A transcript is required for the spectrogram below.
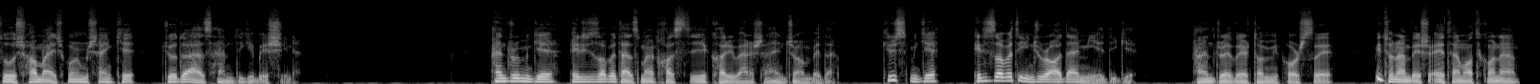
زوجها مجبور میشن که جدا از همدیگه بشینه. اندرو میگه الیزابت از من خواسته یه کاری براش انجام بدم. کریس میگه الیزابت اینجور آدمیه دیگه. اندرو اورتون می‌پرسه می‌تونم بهش اعتماد کنم؟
